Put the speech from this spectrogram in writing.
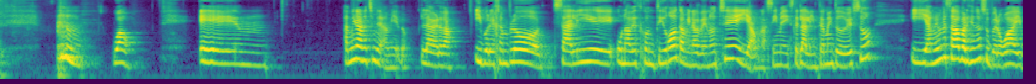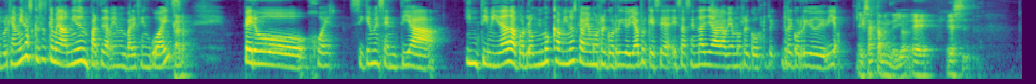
wow. Em, a mí la noche me da miedo, la verdad. Y por ejemplo, salí una vez contigo a caminar de noche y aún así me diste la linterna y todo eso. Y a mí me estaba pareciendo súper guay, porque a mí las cosas que me dan miedo en parte también me parecen guays. Claro. Pero, joder, sí que me sentía intimidada por los mismos caminos que habíamos recorrido ya, porque ese- esa senda ya la habíamos recor- recorrido de día. Exactamente. Yo, eh, es,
